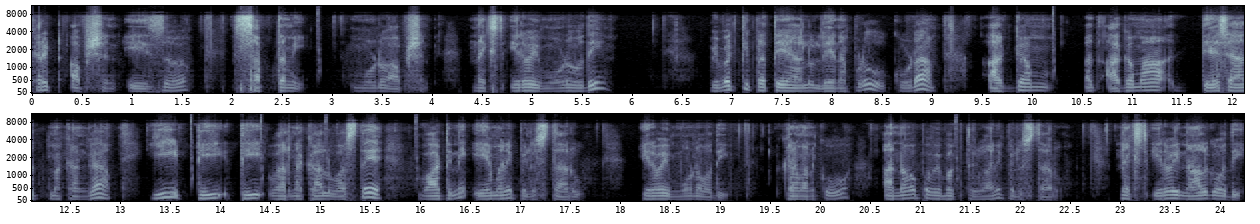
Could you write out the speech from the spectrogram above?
కరెక్ట్ ఆప్షన్ ఈజ్ సప్తమి. మూడో ఆప్షన్ నెక్స్ట్ ఇరవై మూడవది. విభక్తి ప్రత్యయాలు లేనప్పుడు కూడా అగం అగమా దేశాత్మకంగా ఈ టి తి వర్ణకాలు వస్తే వాటిని ఏమని పిలుస్తారు? ఇరవై మూడవది. ఇక్కడ మనకు అనౌప విభక్తులు అని పిలుస్తారు. నెక్స్ట్ ఇరవై నాలుగవది.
